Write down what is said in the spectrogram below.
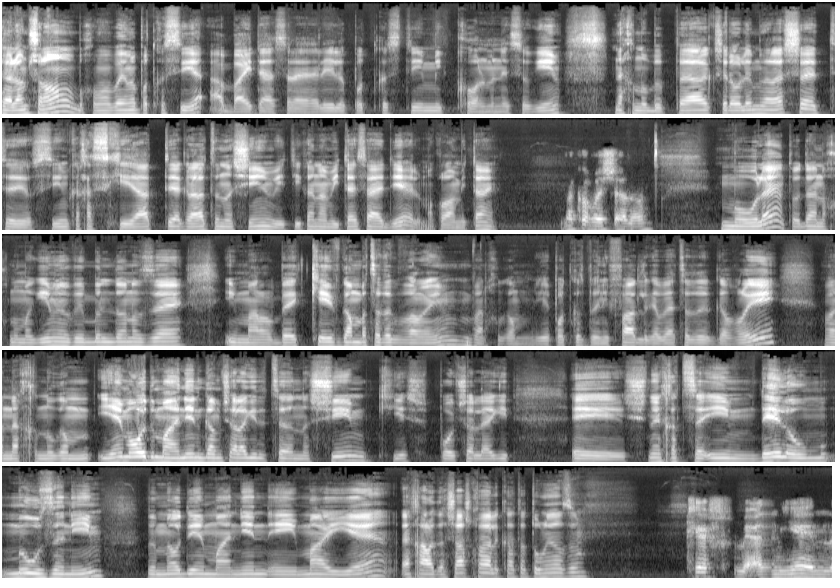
שלום שלום, ברוכים הבאים לפודקאסטייה, הבית הישראלי לפודקאסטים מכל מיני סוגים. אנחנו בפרק של עולים לרשת, אה, עושים ככה סקירת הגרלת הנשים, ואיתי כאן עמיתי סעדיאל, מה קורה עמיתי? מה קורה שלום? מעולה, אתה יודע, אנחנו מגיעים לווימבלדון הזה עם הרבה כיף גם בצד הגברים, ואנחנו גם, יהיה פודקאסט בנפרד לגבי הצד הגברי, ואנחנו גם, יהיה מאוד מעניין גם אפשר להגיד אצל הנשים, כי יש פה אפשר להגיד אה, שני חצאים די לא מאוזנים, ומאוד יהיה מעניין אה, מה יהיה. איך ההרגשה שלך לקראת הטורניר הזה? כיף, מעניין.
